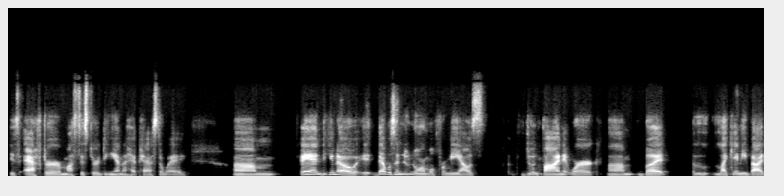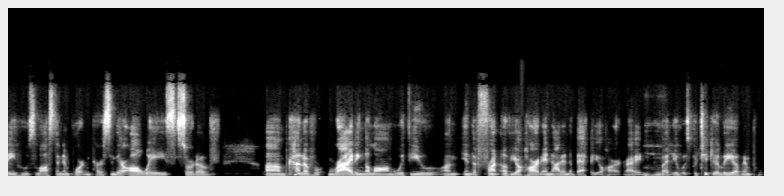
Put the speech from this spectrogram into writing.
is after my sister Deanna had passed away, um, and you know it, that was a new normal for me. I was doing fine at work, um, but like anybody who's lost an important person, they're always sort of um, kind of riding along with you in the front of your heart and not in the back of your heart, right? Mhm. But it was particularly of imp-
